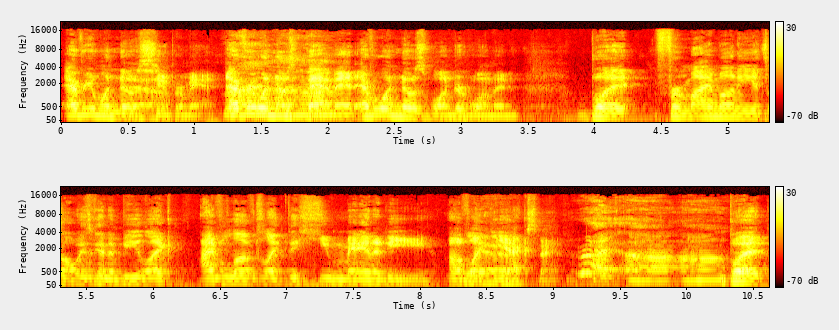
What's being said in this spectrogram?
Everyone knows Yeah. Superman. Everyone knows uh-huh. Batman. Everyone knows Wonder Woman. But for my money, it's always going to be like I've loved like the humanity of like the X Men. right. Uh huh. Uh huh. But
